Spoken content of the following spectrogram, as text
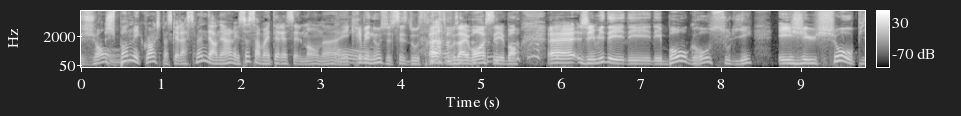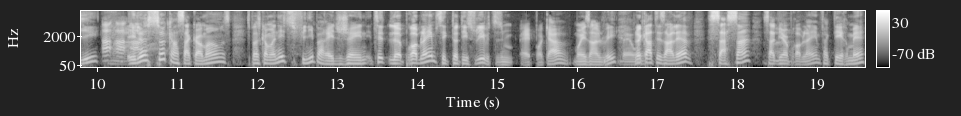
jaunes. Je porte mes crocs parce que la semaine dernière, et ça, ça va intéresser le monde, hein, Oh. écrivez-nous sur 6 12 13 vous allez voir, c'est bon. Euh, j'ai mis des, des- des beaux gros souliers et j'ai eu chaud aux pieds. Ah, ah, Et ah. là, ça, quand ça commence, c'est parce qu'à un moment donné, tu finis par être gêné. Tu sais, le problème, c'est que tu as tes souliers, puis tu dis, hey, pas grave, moi, les enlever. Ben là, oui. quand tu les enlèves, ça sent, ça devient un problème. Fait que tu les remets,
